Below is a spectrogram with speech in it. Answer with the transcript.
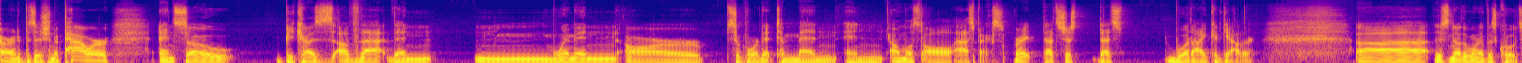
are in a position of power. And so, because of that, then mm, women are subordinate to men in almost all aspects, right? That's just, that's what I could gather. Uh, there's another one of his quotes.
